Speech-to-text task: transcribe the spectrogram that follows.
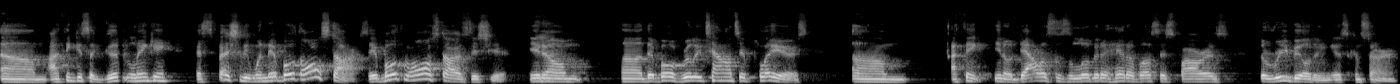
Um, I think it's a good linking, especially when they're both all stars. They both were all stars this year. You yeah. know, uh, they're both really talented players. Um, I think you know Dallas is a little bit ahead of us as far as the rebuilding is concerned.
